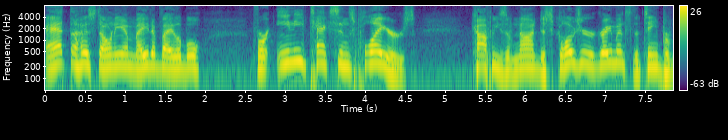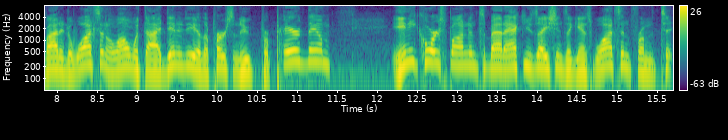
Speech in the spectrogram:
at the Houstonian made available for any Texans players. Copies of non disclosure agreements the team provided to Watson, along with the identity of the person who prepared them. Any correspondence about accusations against Watson from the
